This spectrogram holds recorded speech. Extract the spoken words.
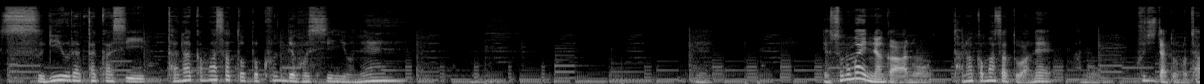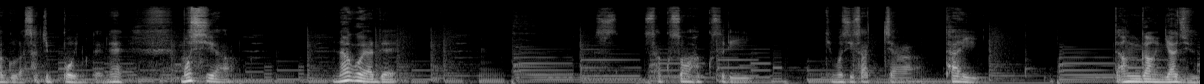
杉浦隆田中将人と組んでほしいよね。ねその前になんかあの田中将人はねあの藤田とのタッグが先っぽいのでねもしや名古屋でサクソン・ハックスリーティモシー・サッチャー対弾丸野獣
